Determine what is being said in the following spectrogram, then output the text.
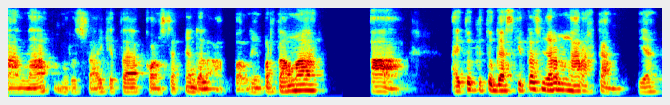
anak, menurut saya kita konsepnya adalah apel. Yang pertama A, itu tugas kita sebenarnya mengarahkan ya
